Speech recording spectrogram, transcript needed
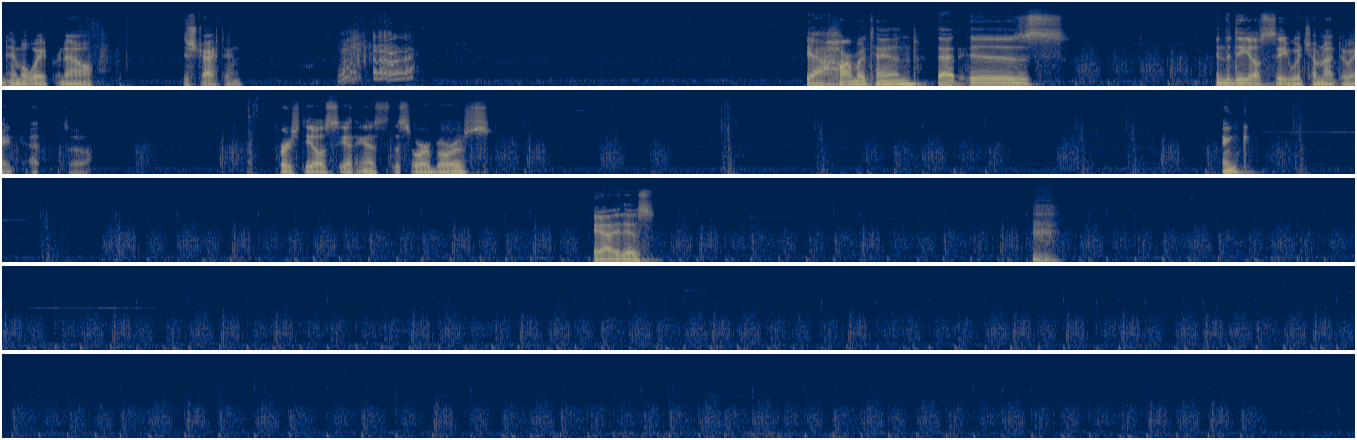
Him away for now. Distracting. Yeah, Harmattan, that is in the DLC, which I'm not doing yet. So, first DLC, I think that's the Soroboreans. think. Yeah, it is.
